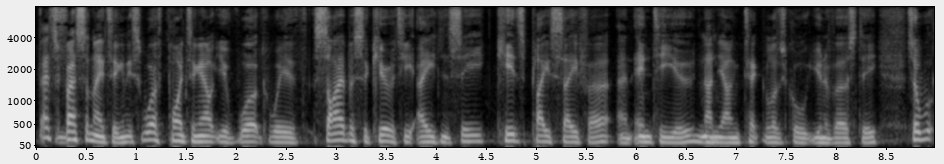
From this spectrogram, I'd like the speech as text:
That's fascinating, and it's worth pointing out you've worked with Cybersecurity Agency, Kids Play Safer, and NTU, Nanyang Technological University. So, w-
